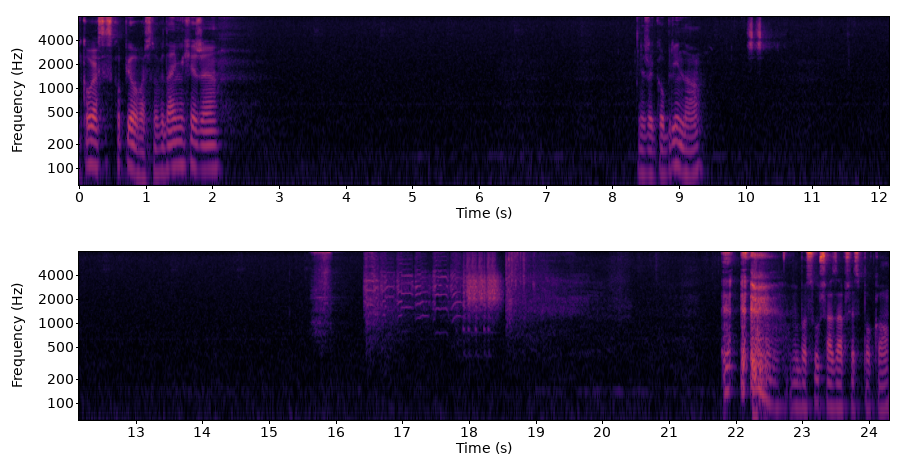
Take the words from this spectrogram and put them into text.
I kogo ja chcę skopiować? No wydaje mi się, że że goblina susza zawsze spoko.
